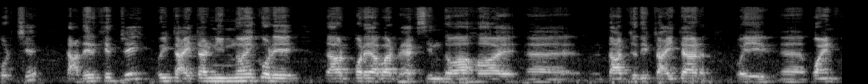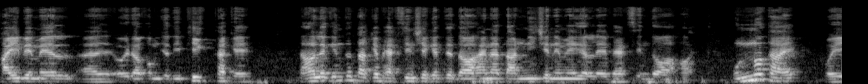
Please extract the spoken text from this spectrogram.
করছে, তাদের ক্ষেত্রেই ওই টাইটার নির্ণয় করে তারপরে আবার ভ্যাকসিন দেওয়া হয়। তার যদি টাইটার ওই পয়েন্ট ফাইভ এম এল ওই রকম যদি ঠিক থাকে, তাহলে কিন্তু তাকে ভ্যাকসিন সেক্ষেত্রে দেওয়া হয় না। তার নিচে নেমে গেলে ভ্যাকসিন দেওয়া হয়। অন্যথায় ওই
